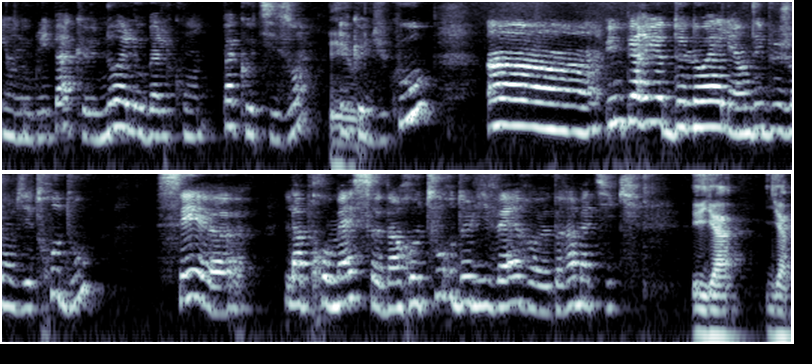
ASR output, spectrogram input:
Et on n'oublie pas que Noël au balcon, pas cotisons. Et Et, oui. que du coup, un- une période de Noël et un début janvier trop doux, c'est euh, la promesse d'un retour de l'hiver euh, dramatique. Et il y a, y a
